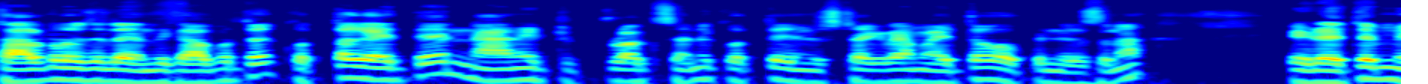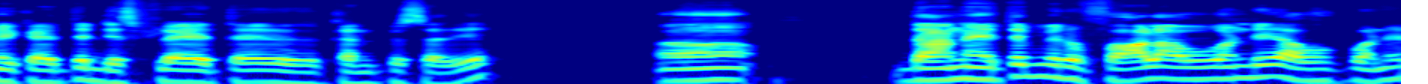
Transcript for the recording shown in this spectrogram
చాలా రోజులు అయింది కాకపోతే కొత్తగా అయితే నాని ట్రిప్ బ్లాగ్స్ అని కొత్త ఇన్స్టాగ్రామ్ అయితే ఓపెన్ చేసిన ఇడైతే మీకు అయితే డిస్ప్లే అయితే కనిపిస్తుంది. దాన్ని అయితే మీరు ఫాలో అవ్వండి అవ్వకండి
